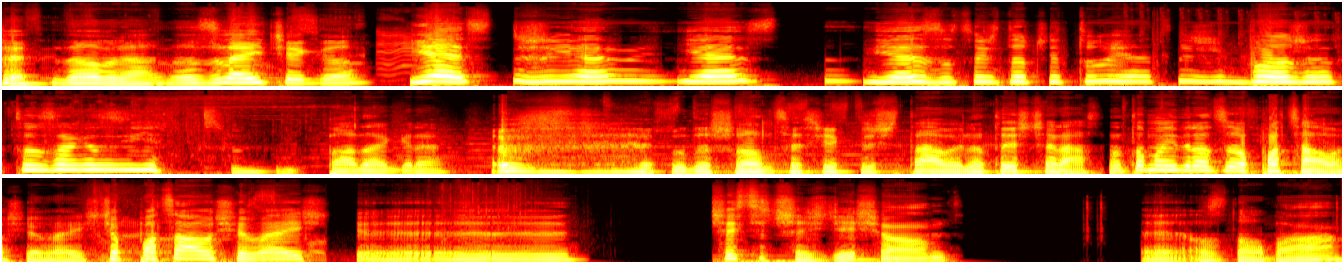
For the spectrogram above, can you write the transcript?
Dobra, no zlejcie go. Jest, żyjemy, jest. Jezu, coś doczytuję, coś, Boże, co za pada gra. Unoszące się kryształy, no to jeszcze raz. No to moi drodzy, opłacało się wejść, opłacało się wejść. Yy, 660 yy, ozdoba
